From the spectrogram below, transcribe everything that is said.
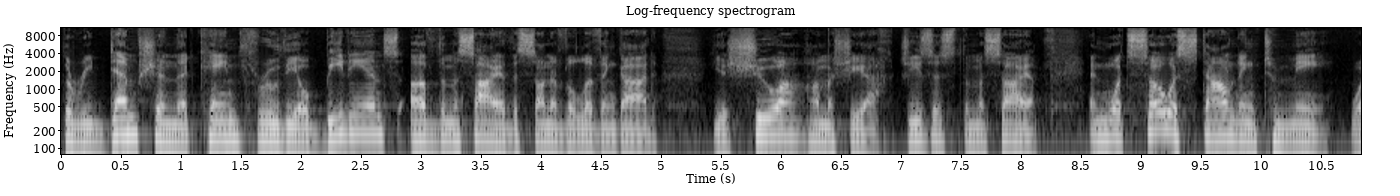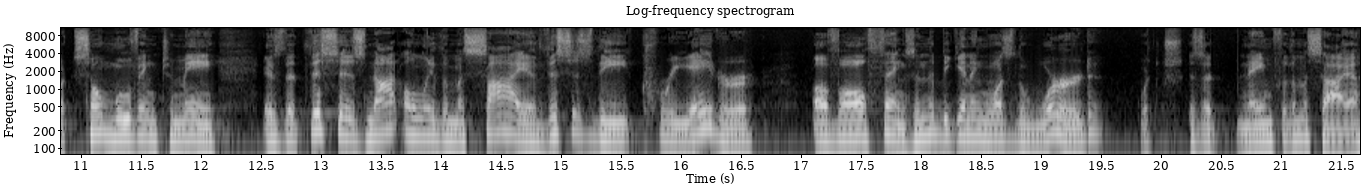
the redemption that came through the obedience of the Messiah, the Son of the living God. Yeshua HaMashiach, Jesus the Messiah. And what's so astounding to me, what's so moving to me, is that this is not only the Messiah, this is the creator of all things. In the beginning was the Word, which is a name for the Messiah,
